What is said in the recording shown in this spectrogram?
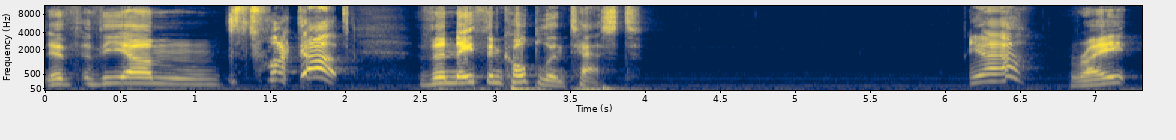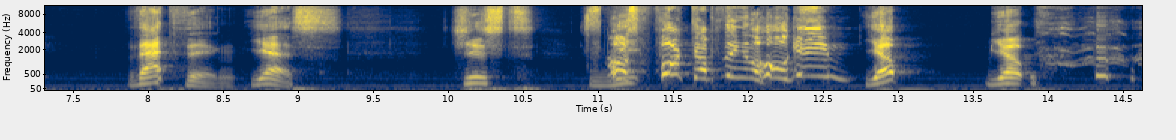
it, the um It's fucked up. the Nathan Copeland test. Yeah, right? That thing, yes. Just it's the most fucked up thing in the whole game. yep, yep.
